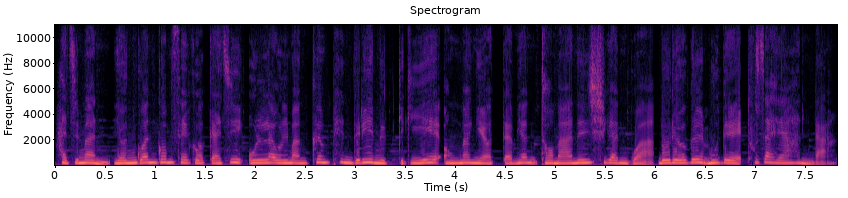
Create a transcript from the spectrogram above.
하지만 연관 검색어까지 올라올 만큼 팬들이 느끼기에 엉망이었다면 더 많은 시간과 노력을 무대에 투자해야 한다.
